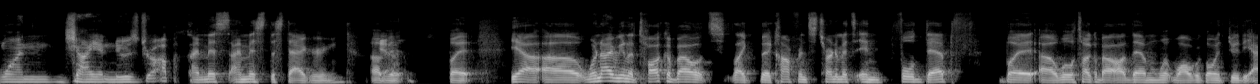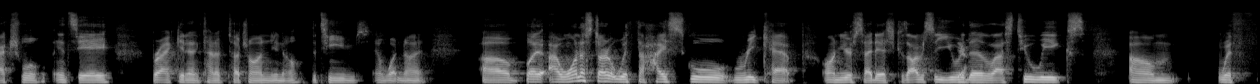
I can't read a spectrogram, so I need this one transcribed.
one giant news drop. I miss I miss the staggering of Yeah. it. But yeah, uh, we're not even going to talk about like the conference tournaments in full depth, but uh, we'll talk about them while we're going through the actual NCAA bracket and kind of touch on you know the teams and whatnot. Uh, but I want to start with the high school recap on your side, Ish, because obviously you were Yeah. there the last two weeks um, with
